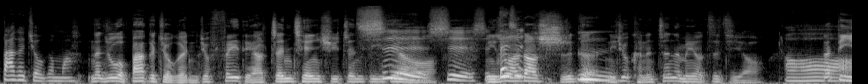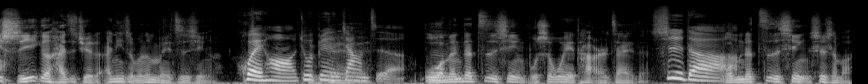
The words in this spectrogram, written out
八个九个吗？那如果八个九个，你就非得要真谦虚、真低调是哦。是你说要到十个，嗯你就可能真的没有自己哦。哦，那第十一个还是觉得，哎，你怎么那么没自信啊？会哈，就会变成这样子了。我们的自信不是为他而在的，是的，我们的自信是什么？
